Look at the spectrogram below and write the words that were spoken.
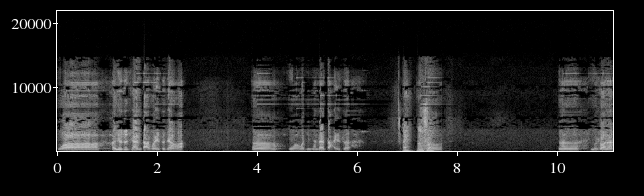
我很久之前打过一次电话。嗯，我我今天再打一次。哎，您说。嗯，怎么说呢？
